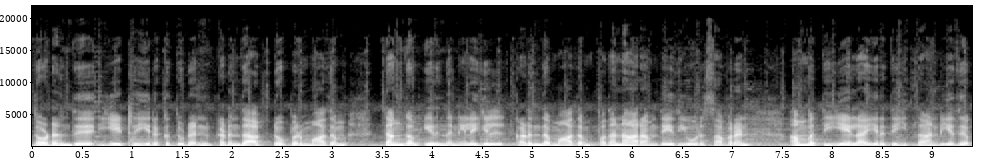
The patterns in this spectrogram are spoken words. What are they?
தொடர்ந்து ஏற்ற இறக்கத்துடன் கடந்த அக்டோபர் மாதம் தங்கம் இருந்த நிலையில் கடந்த மாதம் பதினாறாம் தேதி ஒரு சவரன் ஐம்பத்தி ஏழாயிரத்தை தாண்டியது.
